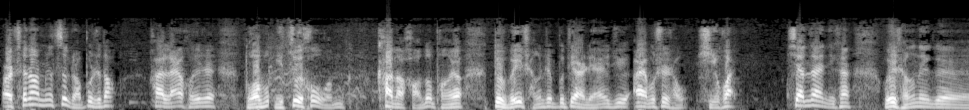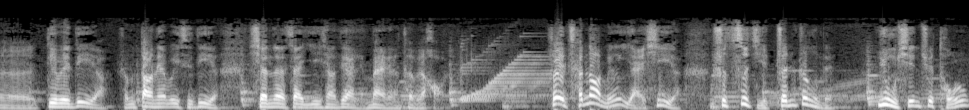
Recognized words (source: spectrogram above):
而陈道明自个儿不知道。还来回这踱步，你最后我们看到好多朋友对《围城》这部电影连续剧爱不释手，喜欢。现在你看《围城》那个 DVD 啊，什么当年 VCD 啊，现在在音像店里卖的特别好。所以陈道明演戏啊，是自己真正的用心去投入，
